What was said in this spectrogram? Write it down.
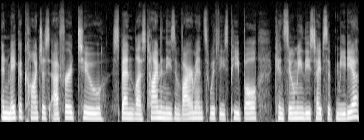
and make a conscious effort to spend less time in these environments with these people consuming these types of media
